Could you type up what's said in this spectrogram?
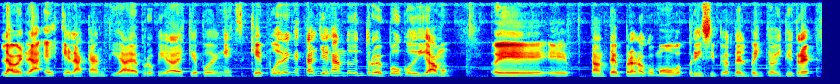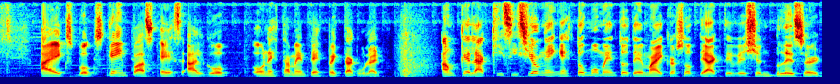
La verdad es que la cantidad de propiedades que pueden, que pueden estar llegando dentro de poco, digamos, eh, eh, tan temprano como principios del 2023 a Xbox Game Pass es algo honestamente espectacular aunque la adquisición en estos momentos de Microsoft de Activision Blizzard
